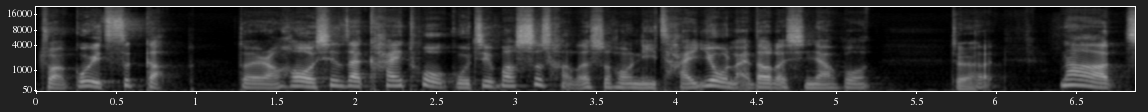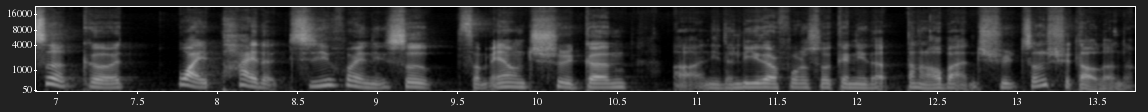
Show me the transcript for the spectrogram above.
转过一次岗，对，然后现在开拓国际化市场的时候，你才又来到了新加坡。对，那这个外派的机会，你是怎么样去跟啊你的 leader 或者说跟你的大老板去争取到的呢？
